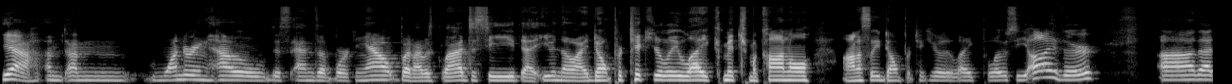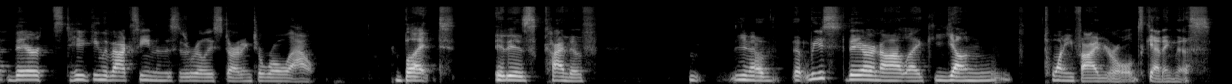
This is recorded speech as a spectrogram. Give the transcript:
yeah, I'm I'm wondering how this ends up working out, but I was glad to see that even though I don't particularly like Mitch McConnell, honestly don't particularly like Pelosi either, uh, that they're taking the vaccine and this is really starting to roll out. But it is kind of you know, at least they are not like young 25 year olds getting this,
